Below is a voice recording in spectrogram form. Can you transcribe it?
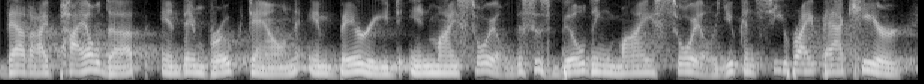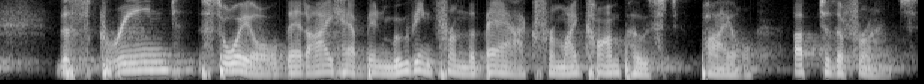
that I piled up and then broke down and buried in my soil. This is building my soil. You can see right back here the screened soil that I have been moving from the back from my compost pile up to the front.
